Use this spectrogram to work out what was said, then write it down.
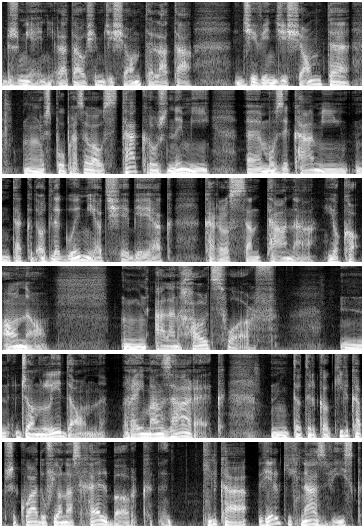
brzmień. Lata 80., lata 90. Mm, współpracował z tak różnymi e, muzykami, mm, tak odległymi od siebie, jak Carlos Santana, Yoko Ono, mm, Alan Holdsworth, John Lydon, Ray Manzarek. To tylko kilka przykładów. Jonas Helborg, kilka wielkich nazwisk,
